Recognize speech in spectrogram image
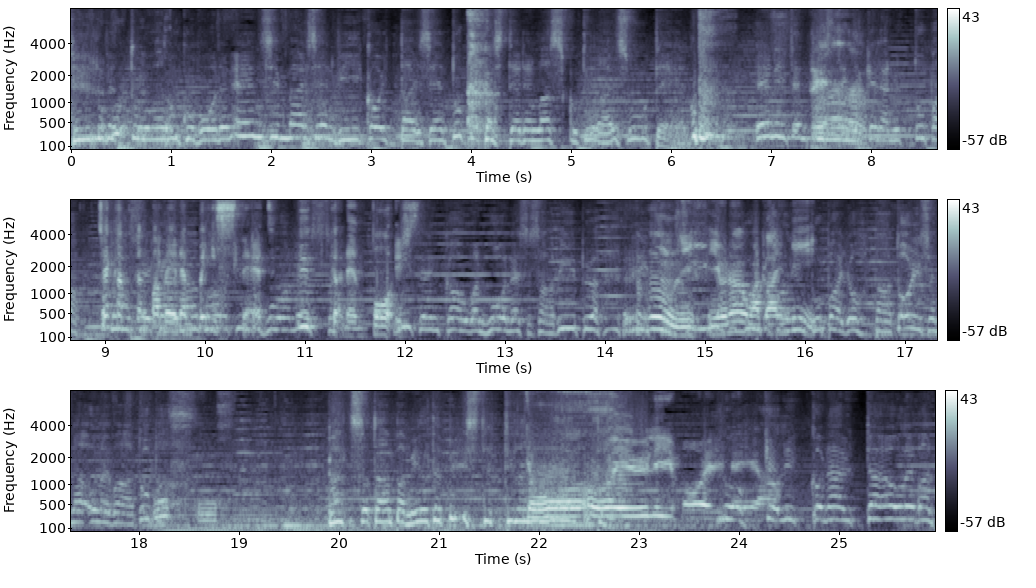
Tervetuloa lukuvuoden ensimmäiseen viikoittaiseen tupapisteiden laskutilaisuuteen. Eniten pisteitä kerännyt tupa pääsee meidän pisteet. Ykkönen pois. Miten kauan huoneessa saa viipyä, Mm, riippuu siitä, you know what I mean. tupa johtaa toisena olevaa tupaa. Uh. Katsotaanpa miltä pistetilanne Oi ylivoimia. Rokkelikko näyttää olevan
